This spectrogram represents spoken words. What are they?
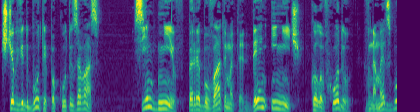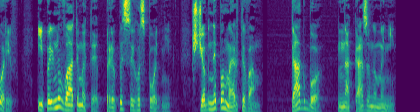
щоб відбути покуту за вас. Сім днів перебуватимете день і ніч коло входу в намет зборів, і пильнуватимете приписи Господні, щоб не померти вам. Так бо наказано мені.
